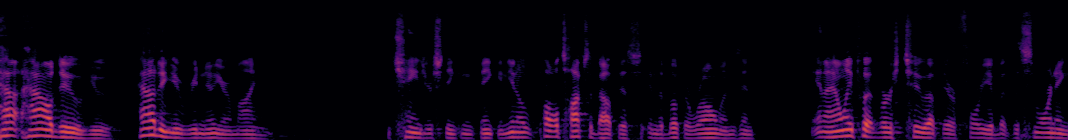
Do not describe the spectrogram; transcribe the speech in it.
How, how do you how do you renew your mind and change your stinking thinking? You know, Paul talks about this in the book of Romans, and and I only put verse two up there for you. But this morning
